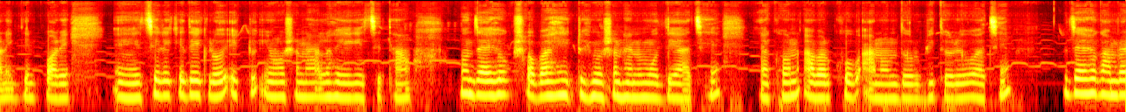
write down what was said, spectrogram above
অনেক দিন পরে ছেলেকে দেখল, একটু ইমোশনাল হয়ে গেছে তা। যাই হোক, সবাই একটু ইমোশনালের মধ্যে আছে। এখন আবার খুব আনন্দর ভিতরেও আছে। যাই হোক আমরা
